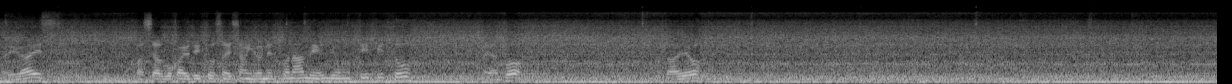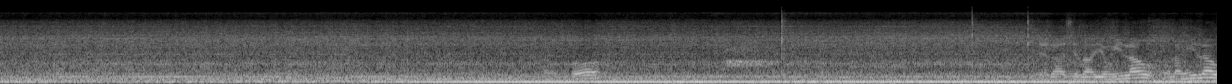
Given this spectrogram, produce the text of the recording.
Okay guys, pasal po kayo dito sa isang unit po namin, yung TP2. Ayan po. Tayo. Ayan po. Sila sila yung ilaw, walang ilaw.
